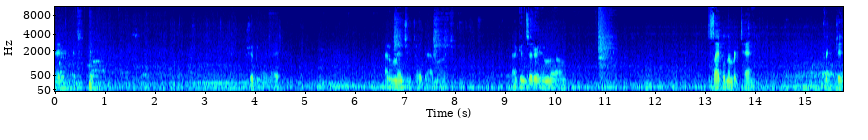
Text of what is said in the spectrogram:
anyways, should be alright. I don't mention Toad that much. I consider him um, disciple number 10 for, to,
